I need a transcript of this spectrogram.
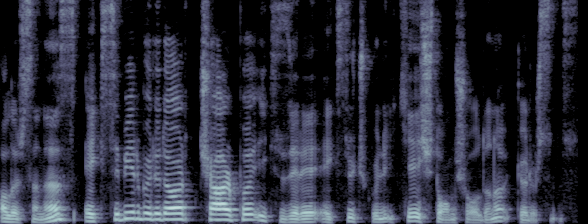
alırsanız eksi 1 bölü 4 çarpı x üzeri eksi 3 bölü 2'ye eşit olmuş olduğunu görürsünüz.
